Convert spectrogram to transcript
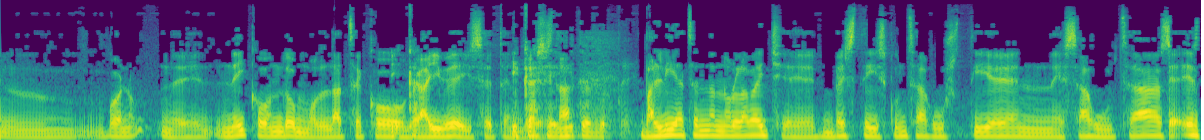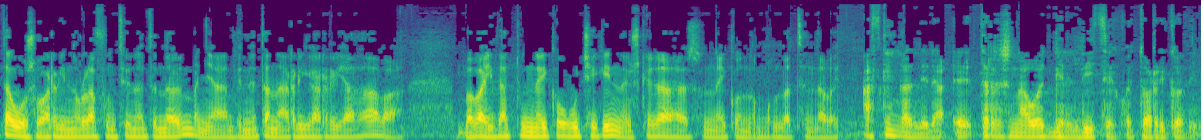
mm, bueno, e, nahiko ondo moldatzeko Ika- gaibe izeten. ikasi egiten dute. Baliatzen da nolabait e, beste hizkuntza guztien ezagutza. Ez da oso argi nola funtzionatzen dauen, baina benetan harrigarria da, ba, ba bai, datu nahiko gutxikin euskeraz nahiko ondo moldatzen da bai. Azken galdera, e, tresna hauek gelditzeko etorriko di.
